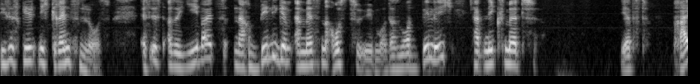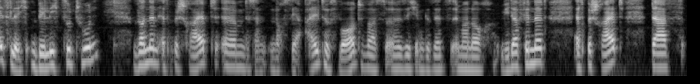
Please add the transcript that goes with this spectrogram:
Dieses gilt nicht grenzenlos. Es ist also jeweils nach billigem Ermessen auszuüben. Und das Wort billig hat nichts mit jetzt preislich billig zu tun, sondern es beschreibt, ähm, das ist ein noch sehr altes Wort, was äh, sich im Gesetz immer noch wiederfindet, es beschreibt, dass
